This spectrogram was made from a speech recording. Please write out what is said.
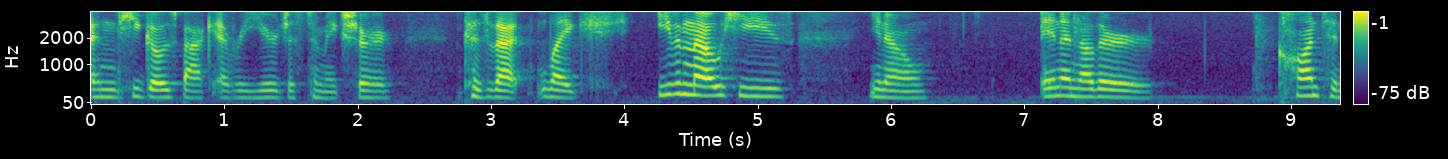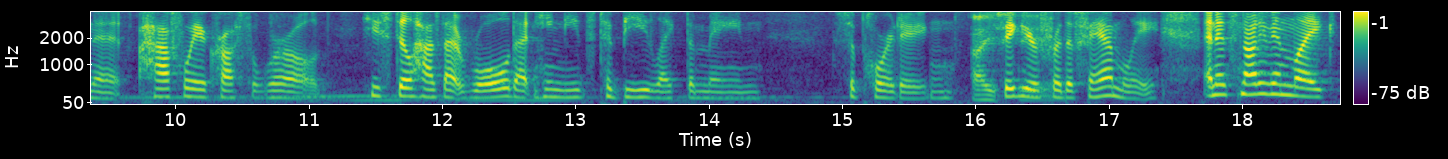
And he goes back every year just to make sure cuz that like even though he's, you know, in another continent halfway across the world, he still has that role that he needs to be like the main supporting I figure see. for the family. And it's not even like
